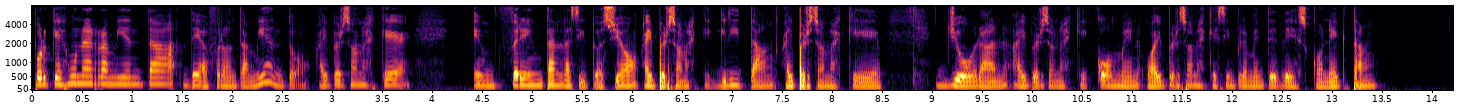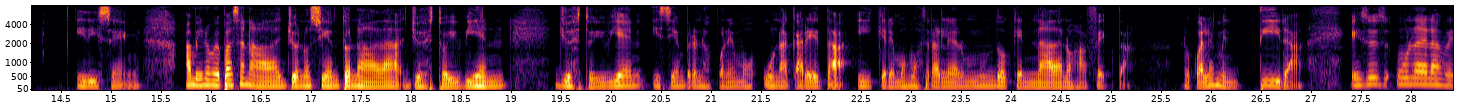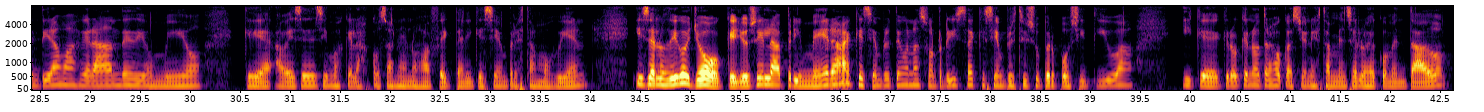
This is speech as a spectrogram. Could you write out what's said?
porque es una herramienta de afrontamiento. Hay personas que enfrentan la situación, hay personas que gritan, hay personas que lloran, hay personas que comen o hay personas que simplemente desconectan y dicen, a mí no me pasa nada, yo no siento nada, yo estoy bien, yo estoy bien y siempre nos ponemos una careta y queremos mostrarle al mundo que nada nos afecta, lo cual es mentira. Eso es una de las mentiras más grandes, Dios mío, que a veces decimos que las cosas no nos afectan y que siempre estamos bien. Y se los digo yo, que yo soy la primera, que siempre tengo una sonrisa, que siempre estoy súper positiva y que creo que en otras ocasiones también se los he comentado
